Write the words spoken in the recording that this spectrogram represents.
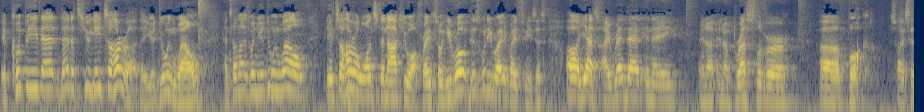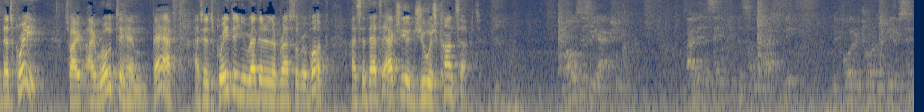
"It could be that that it's your yetzer hara that you're doing well." And sometimes when you're doing well, the wants to knock you off, right? So he wrote, this is what he write, writes to me. He says, Oh, yes, I read that in a, in a, in a Breslover uh, book. So I said, That's great. So I, I wrote to him back. I said, It's great that you read that in a Breslover book. I said, That's actually a Jewish concept. What was his reaction? I did the same thing to someone last week. We quoted Jordan Peterson,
